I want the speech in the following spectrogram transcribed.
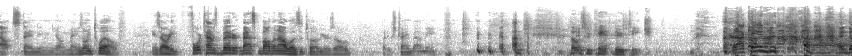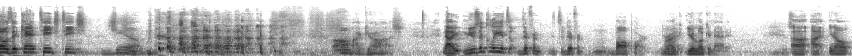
outstanding young man. He's only 12. He's already four times better at basketball than I was at 12 years old, but he was trained by me. Those who can't do teach. But I can do. and those that can't teach, teach Jim. Oh my gosh. Now, musically, it's a different. It's a different ballpark. You're, Right. look, you're looking at it. Uh, I, you know,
